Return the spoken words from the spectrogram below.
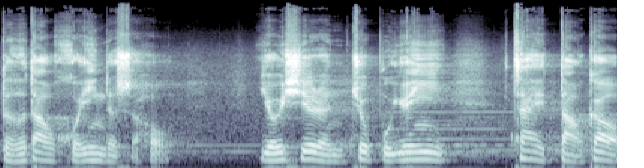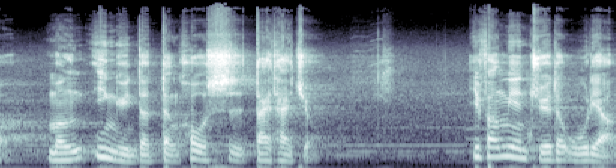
得到回应的时候，有一些人就不愿意再祷告。蒙应允的等候室待太久，一方面觉得无聊，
